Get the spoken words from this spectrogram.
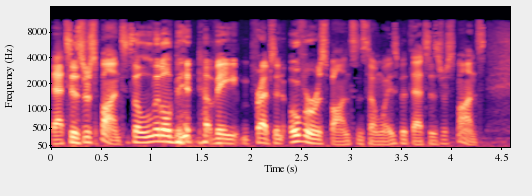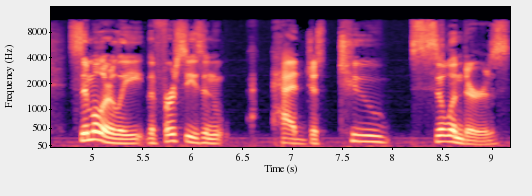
That's his response. It's a little bit of a perhaps an over response in some ways, but that's his response. Similarly, the first season had just two cylinders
